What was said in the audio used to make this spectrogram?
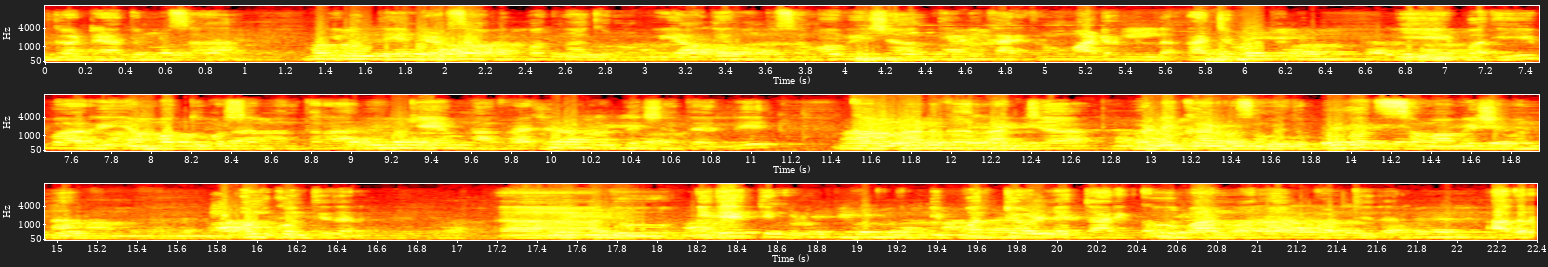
ಉದ್ಘಾಟನೆ ಆದ್ರೂ ಸಹ ಇವತ್ತೇನು ಎರಡ್ ಸಾವಿರದ ಇಪ್ಪತ್ನಾಲ್ಕರವರೆಗೂ ಯಾವುದೇ ಒಂದು ಸಮಾವೇಶ ಅಂತ ಹೇಳಿ ಕಾರ್ಯಕ್ರಮ ಮಾಡಿರಲಿಲ್ಲ ರಾಜ್ಯ ಈ ಈ ಬಾರಿ ಎಂಬತ್ತು ವರ್ಷದ ನಂತರ ಕೆ ಎಂ ನಾಗರಾಜ್ ಅಧ್ಯಕ್ಷತೆಯಲ್ಲಿ ಕರ್ನಾಟಕ ರಾಜ್ಯ ಹಳ್ಳಿಕಾರರ ಸಮಿತಿ ಬೃಹತ್ ಸಮಾವೇಶವನ್ನ ಹಮ್ಮಿಕೊಂತಿದ್ದಾರೆ. ಅದು ಇದೇ ತಿಂಗಳು ಇಪ್ಪತ್ತೇಳನೇ ತಾರೀಕು ಭಾನುವಾರ ಹಮ್ಮಿಕೊಳ್ತಿದ್ದಾರೆ. ಅದರ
